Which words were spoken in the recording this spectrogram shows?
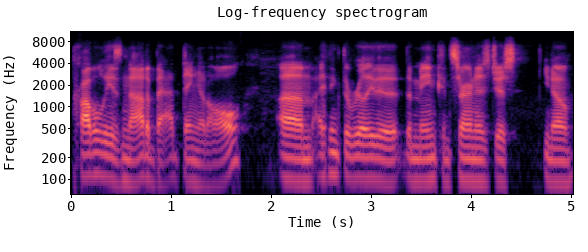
probably is not a bad thing at all. Um, I think the really the the main concern is just you know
